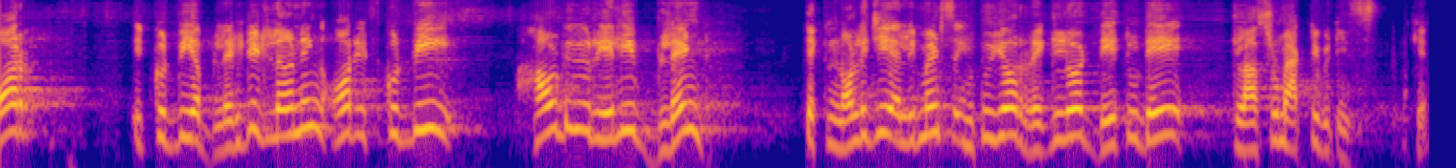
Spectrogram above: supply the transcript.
or it could be a blended learning or it could be how do you really blend technology elements into your regular day-to-day classroom activities? Okay.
